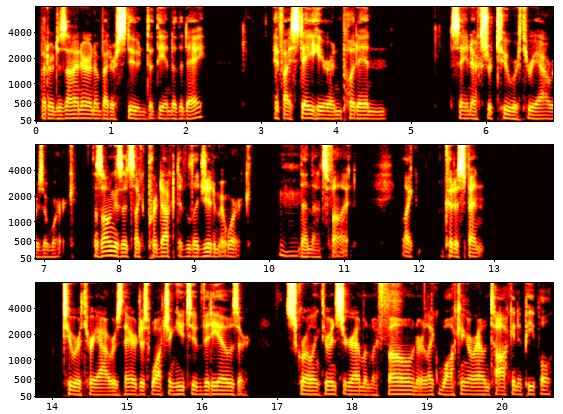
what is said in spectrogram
a better designer and a better student at the end of the day. If I stay here and put in say an extra 2 or 3 hours of work. As long as it's like productive, legitimate work, hmm then that's fine. Like could have spent two or three hours there just watching YouTube videos or scrolling through Instagram on my phone or like walking around talking to people,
